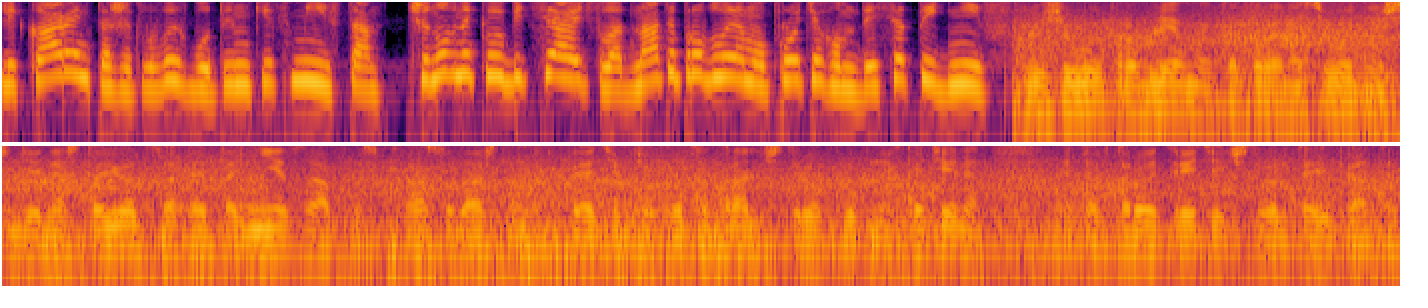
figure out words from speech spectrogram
лікарень та житлових будинків міста. Чиновники обіцяють владнати проблему протягом 10 днів. Ключевой проблемой, которая на сегодняшний день остается, это не запуск государственным предприятием «Теплоцентраль» четырех крупных котелен. Это второй, третий, четвертый и пятый.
